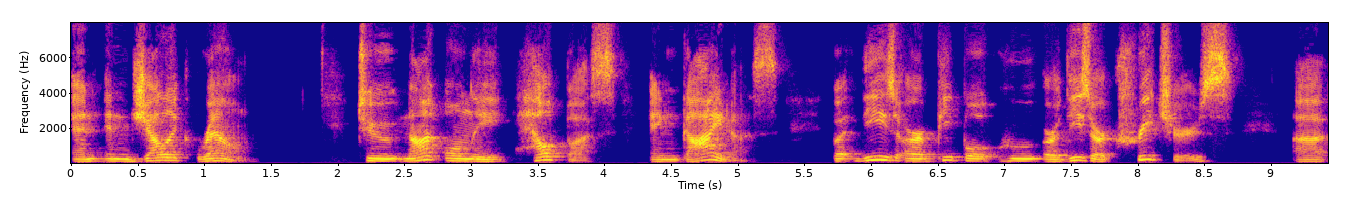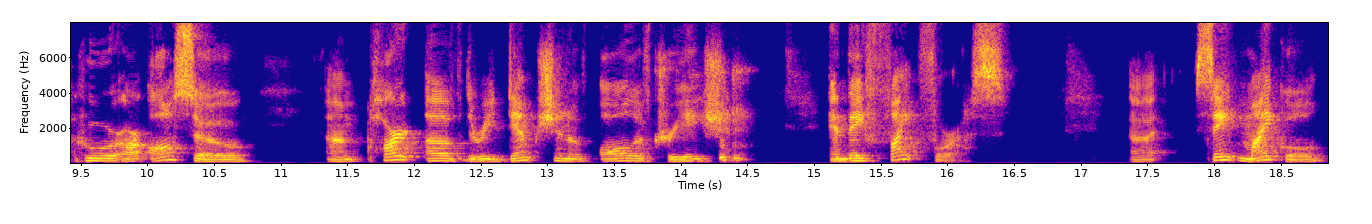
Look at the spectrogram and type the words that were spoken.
an angelic realm to not only help us and guide us, but these are people who, or these are creatures uh, who are also um, part of the redemption of all of creation. And they fight for us. Uh, Saint Michael,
